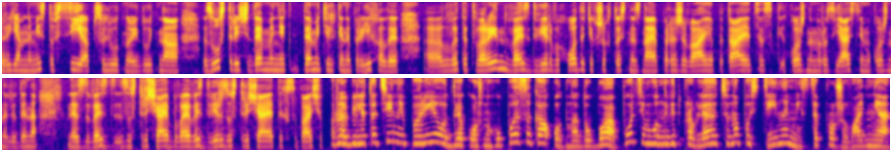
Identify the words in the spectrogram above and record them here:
Приємне місто, всі абсолютно йдуть на зустріч, де ми, де ми тільки не приїхали е, ловити тварин. Весь двір виходить, якщо хтось не знає, переживає, питається, з кожним роз'яснюємо, кожна людина е, весь зустрічає, буває весь двір зустрічає тих собачок. Реабілітаційний період для кожного песика одна доба. Потім вони відправляються на постійне місце проживання.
